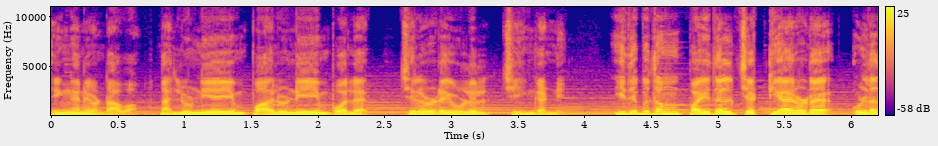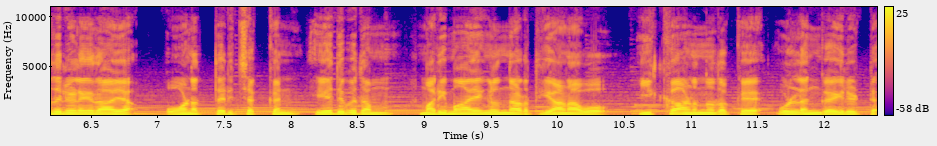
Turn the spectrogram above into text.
ഇങ്ങനെയുണ്ടാവാം. നല്ലുണ്ണിയെയും പാലുണ്ണിയെയും പോലെ ചിലരുടെ ഉള്ളിൽ ചീങ്കണ്ണി. ഇതുവിധം പൈതൽ ചെട്ടിയാരുടെ ഉള്ളതിലേതായ ഓണത്തരിച്ചക്കൻ ഏതുവിധം മറിമായങ്ങൾ നടത്തിയാണാവോ ഈ കാണുന്നതൊക്കെ ഉള്ളംകൈയിലിട്ട്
